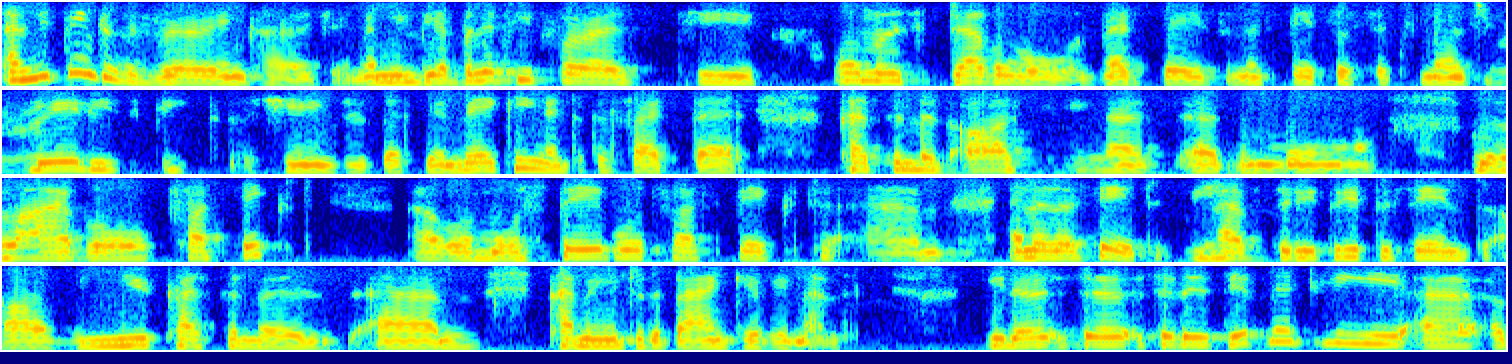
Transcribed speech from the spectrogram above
And we think it's very encouraging. I mean, the ability for us to almost double that base in the space of six months really speaks to the changes that we're making and to the fact that customers are seeing us as a more reliable prospect. Uh, or more stable prospect. Um, and as I said, we have 33% of new customers um, coming into the bank every month. You know, so, so there's definitely a, a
